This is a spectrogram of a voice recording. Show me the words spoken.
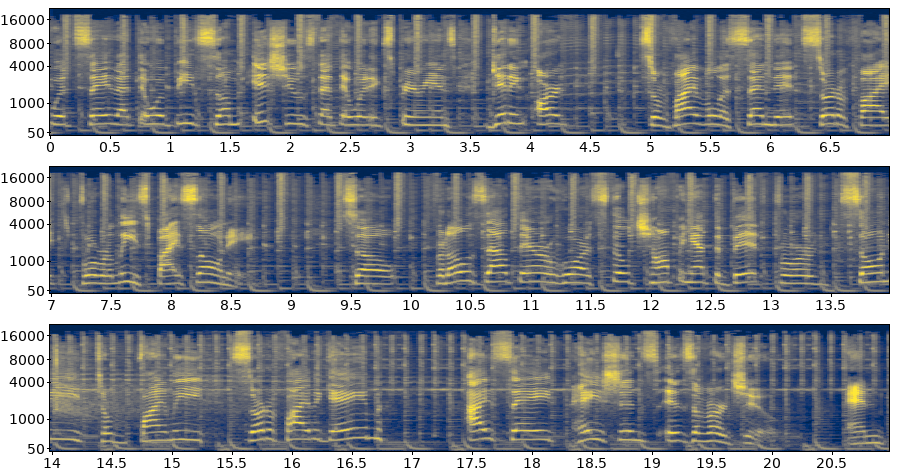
would say that there would be some issues that they would experience getting Ark Survival Ascended certified for release by Sony. So, for those out there who are still chomping at the bit for Sony to finally certify the game, I say patience is a virtue and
